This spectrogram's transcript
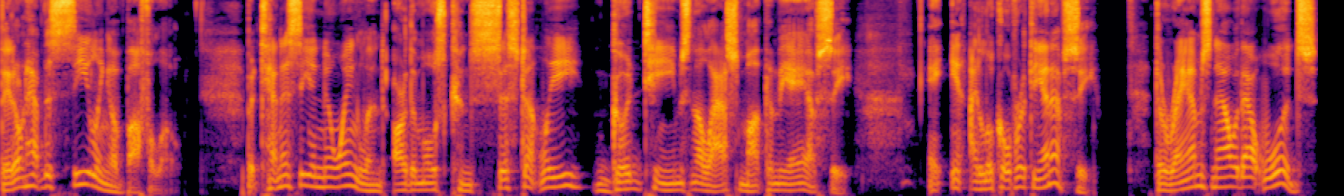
they don't have the ceiling of Buffalo. But Tennessee and New England are the most consistently good teams in the last month in the AFC. I look over at the NFC. The Rams now without Woods.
